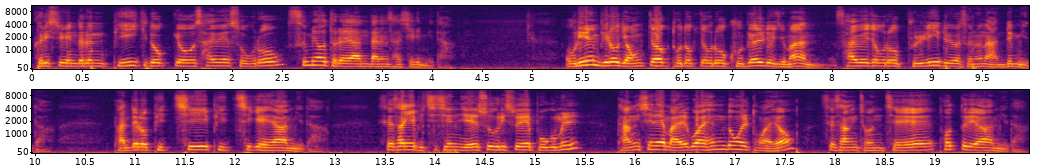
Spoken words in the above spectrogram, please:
그리스도인들은 비기독교 사회 속으로 스며들어야 한다는 사실입니다. 우리는 비록 영적, 도덕적으로 구별되지만 사회적으로 분리되어서는 안 됩니다. 반대로 빛이 비치게 해야 합니다. 세상에 비치신 예수 그리스도의 복음을 당신의 말과 행동을 통하여 세상 전체에 퍼뜨려야 합니다.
